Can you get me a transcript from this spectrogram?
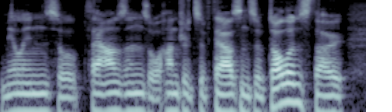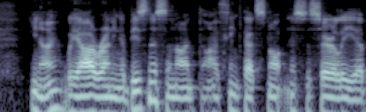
millions or thousands or hundreds of thousands of dollars, though you know, we are running a business, and I, I think that's not necessarily a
